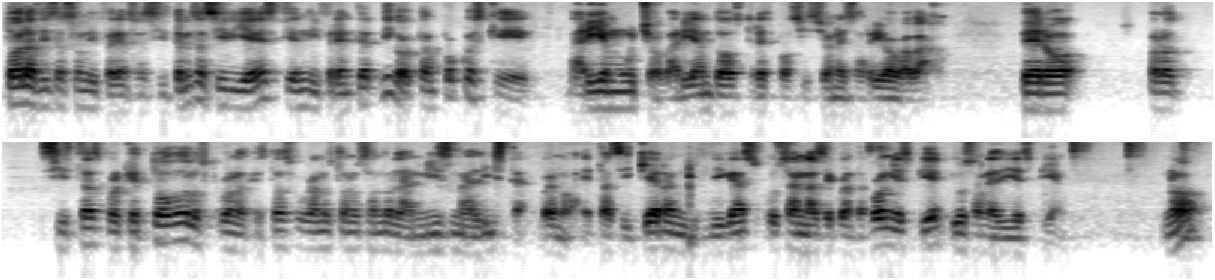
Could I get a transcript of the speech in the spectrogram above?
todas las listas son diferentes. Si tenemos así 10, tienen diferentes. Digo, tampoco es que varíe mucho, varían dos, tres posiciones arriba o abajo. Pero, pero si estás, porque todos los con los que estás jugando están usando la misma lista. Bueno, hasta siquiera en mis ligas usan las de cuenta con ESPN y usan el ESPN, ¿no?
